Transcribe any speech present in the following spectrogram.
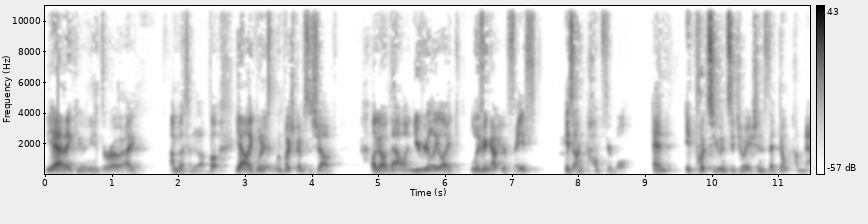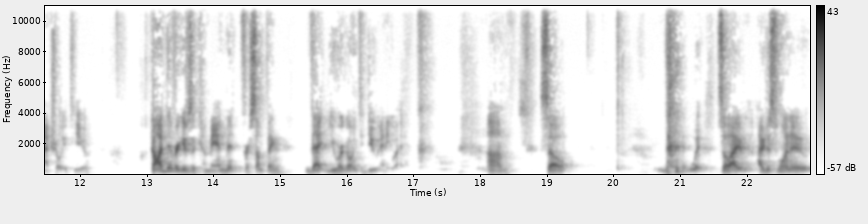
yeah, thank you. When you hit the road, I I'm messing it up, but yeah, like when it when push comes to shove, I'll go with that one. You really like living out your faith is uncomfortable, and it puts you in situations that don't come naturally to you. God never gives a commandment for something that you are going to do anyway. Um, so, so I, I just want to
